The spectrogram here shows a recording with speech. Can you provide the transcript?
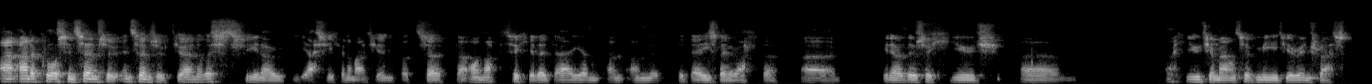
and, of course, in terms of in terms of journalists, you know, yes, you can imagine that, uh, that on that particular day and and, and the, the days thereafter, uh, you know, there's a huge um, a huge amount of media interest,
